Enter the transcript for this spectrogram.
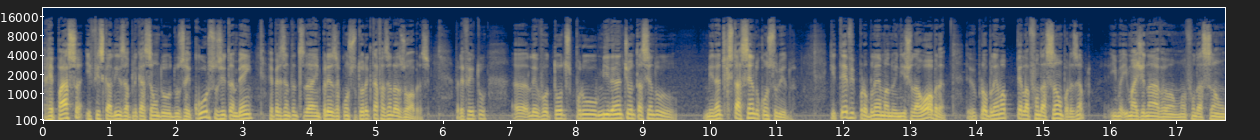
repassa e fiscaliza a aplicação do, dos recursos e também representantes da empresa construtora que está fazendo as obras. O prefeito eh, levou todos para o mirante onde está sendo mirante que está sendo construído. Que teve problema no início da obra, teve problema pela fundação, por exemplo. Imaginava uma fundação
